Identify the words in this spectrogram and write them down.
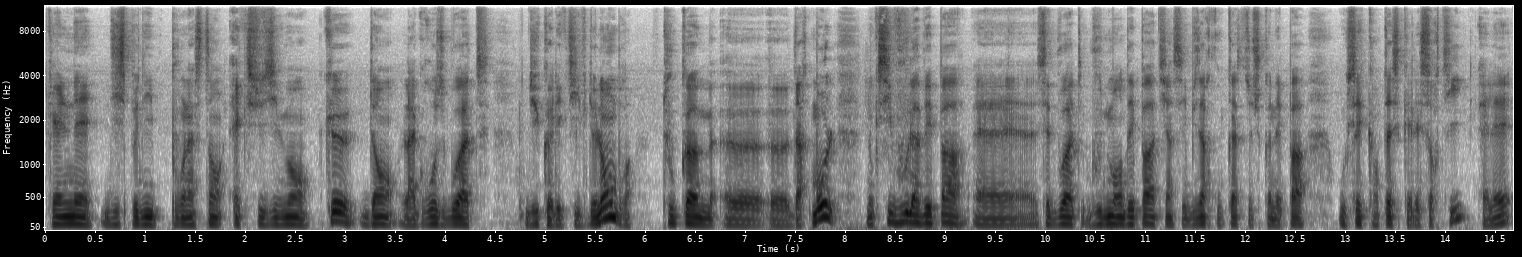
qu'elle n'est disponible pour l'instant exclusivement que dans la grosse boîte du collectif de l'ombre, tout comme euh, euh, Dark Maul. Donc si vous l'avez pas, euh, cette boîte, vous demandez pas, tiens c'est bizarre Roucas, je connais pas, où c'est quand est-ce qu'elle est sortie, elle est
